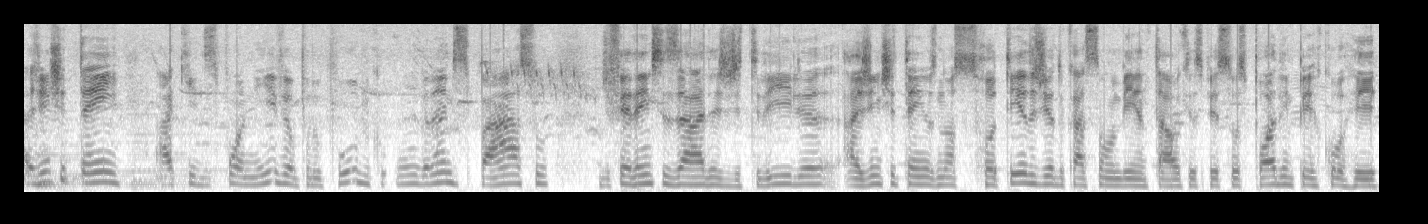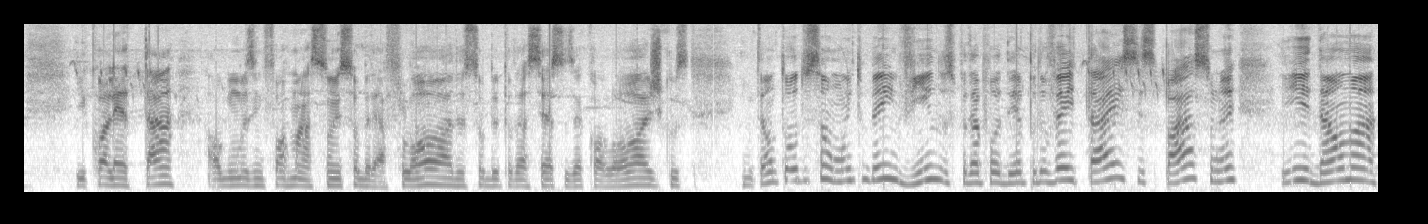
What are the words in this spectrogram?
A gente tem aqui disponível para o público um grande espaço, diferentes áreas de trilha. A gente tem os nossos roteiros de educação ambiental que as pessoas podem percorrer e coletar algumas informações sobre a flora, sobre processos ecológicos. Então todos são muito bem-vindos para poder aproveitar esse espaço né, e dar uma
